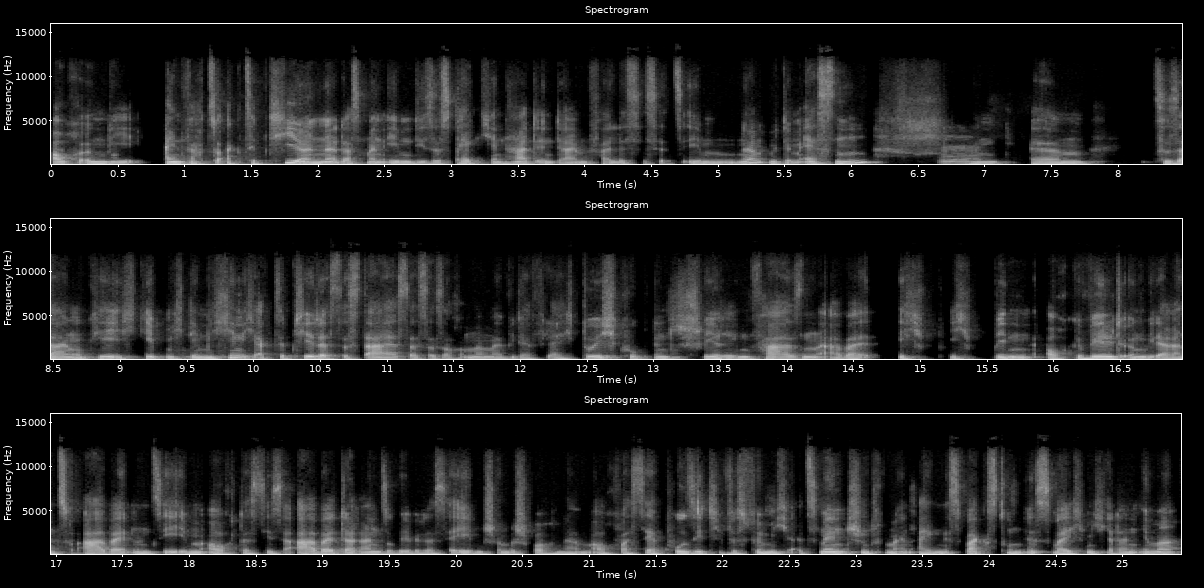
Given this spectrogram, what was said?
auch irgendwie einfach zu akzeptieren, ne? dass man eben dieses Päckchen hat. In deinem Fall ist es jetzt eben ne, mit dem Essen. Mhm. Und ähm, zu sagen, okay, ich gebe mich dem nicht hin, ich akzeptiere, dass das da ist, dass das auch immer mal wieder vielleicht durchguckt in schwierigen Phasen, aber ich, ich bin auch gewillt, irgendwie daran zu arbeiten und sehe eben auch, dass diese Arbeit daran, so wie wir das ja eben schon besprochen haben, auch was sehr Positives für mich als Mensch und für mein eigenes Wachstum ist, weil ich mich ja dann immer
